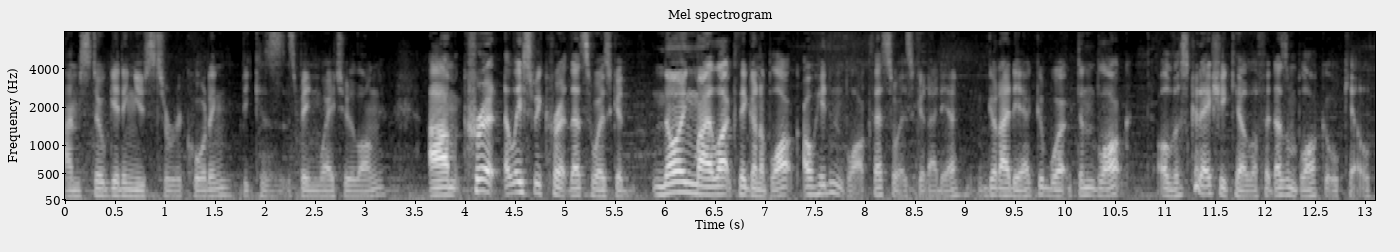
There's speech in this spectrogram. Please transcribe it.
I'm still getting used to recording because it's been way too long. Um crit at least we crit that's always good. Knowing my luck they're gonna block. Oh he didn't block. That's always a good idea. Good idea. Good work. Didn't block. Oh this could actually kill. If it doesn't block it will kill.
